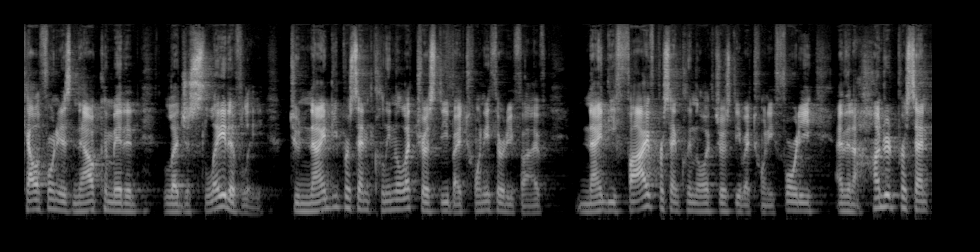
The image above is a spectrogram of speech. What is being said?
California is now committed legislatively to 90% clean electricity by 2035, 95% clean electricity by 2040, and then 100%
